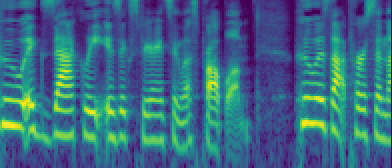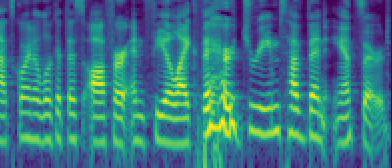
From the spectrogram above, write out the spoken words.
who exactly is experiencing this problem? Who is that person that's going to look at this offer and feel like their dreams have been answered?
